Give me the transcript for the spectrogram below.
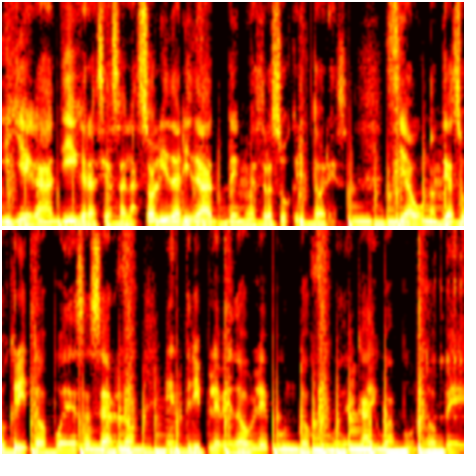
y llega a ti gracias a la solidaridad de nuestros suscriptores. Si aún no te has suscrito, puedes hacerlo en www.jugodecaigua.pe.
